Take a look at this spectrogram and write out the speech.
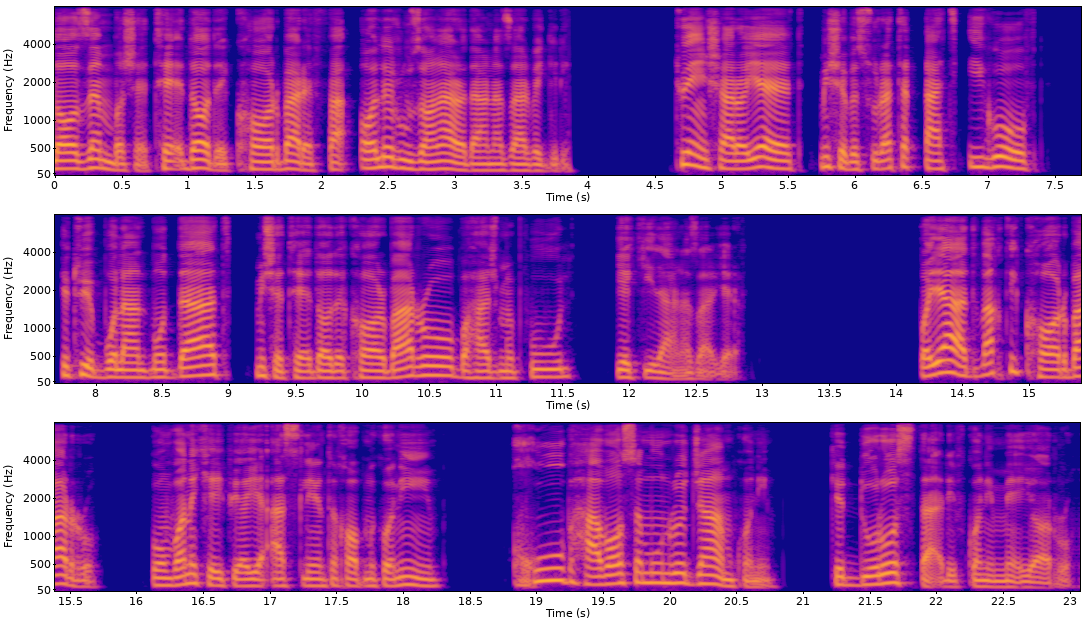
لازم باشه تعداد کاربر فعال روزانه رو در نظر بگیریم. توی این شرایط میشه به صورت قطعی گفت که توی بلند مدت میشه تعداد کاربر رو با حجم پول یکی در نظر گرفت. باید وقتی کاربر رو به عنوان KPI اصلی انتخاب می‌کنیم خوب حواسمون رو جمع کنیم که درست تعریف کنیم معیار رو.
